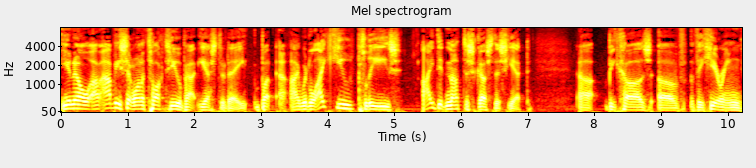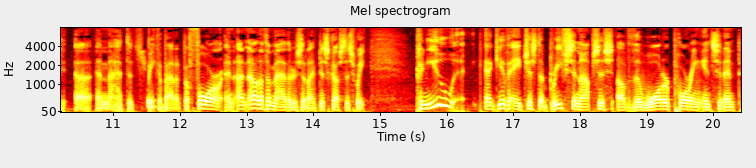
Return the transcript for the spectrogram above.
You know, obviously, I want to talk to you about yesterday, but I would like you, please. I did not discuss this yet uh, because of the hearing, uh, and I had to speak about it before, and, and other matters that I've discussed this week. Can you uh, give a just a brief synopsis of the water pouring incident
